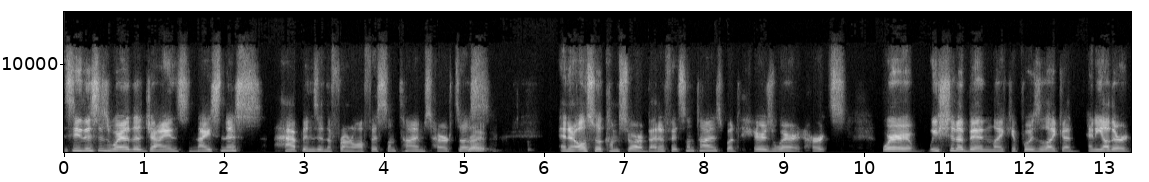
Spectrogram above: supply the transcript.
see. This is where the Giants' niceness happens in the front office. Sometimes hurts us. Right and it also comes to our benefit sometimes but here's where it hurts where we should have been like if it was like a any other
